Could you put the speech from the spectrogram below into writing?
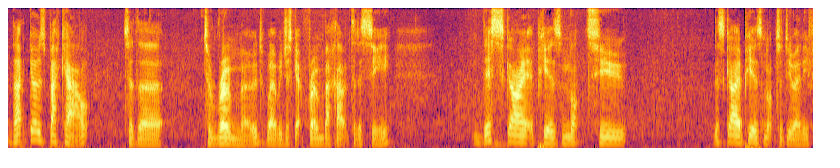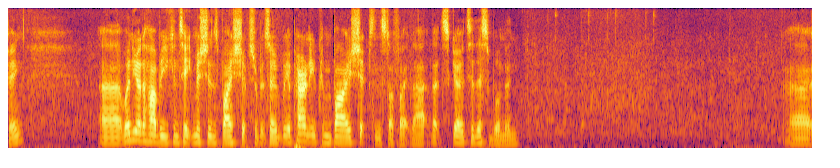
That goes back out to the to roam mode, where we just get thrown back out to the sea. This guy appears not to. This guy appears not to do anything. Uh, when you're at a harbour, you can take missions, buy ships, so we apparently can buy ships and stuff like that. Let's go to this woman. Uh.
